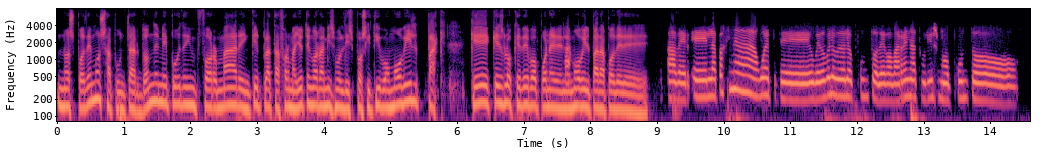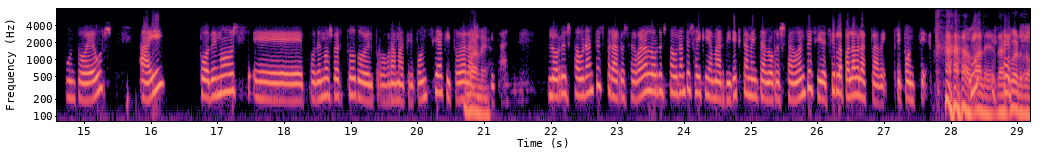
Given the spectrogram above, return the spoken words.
nos podemos apuntar? ¿Dónde me puedo informar? ¿En qué plataforma? Yo tengo ahora mismo el dispositivo móvil, PAC. ¿Qué, qué es lo que debo poner en el ah. móvil para poder... Eh, a ver, en la página web de www.debabarrenaturismo.eus, ahí podemos eh, podemos ver todo el programa Triponciac y todas las visitas. Los restaurantes, para reservar a los restaurantes hay que llamar directamente a los restaurantes y decir la palabra clave, Triponciac. vale, de acuerdo.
